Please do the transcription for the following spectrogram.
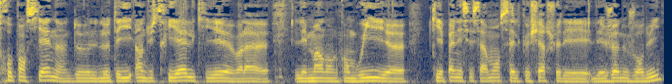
trop ancienne de l'ETI industrielle qui est voilà les mains dans le cambouis, euh, qui est pas nécessairement celle que cherchent les, jeunes aujourd'hui.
